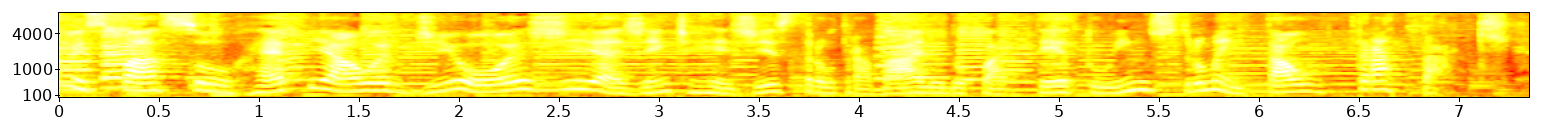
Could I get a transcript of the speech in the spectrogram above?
No espaço Happy Hour de hoje, a gente registra o trabalho do quarteto instrumental Tratac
